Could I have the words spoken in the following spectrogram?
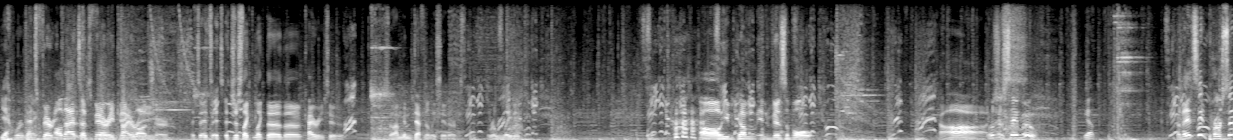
Yeah, we're That's like, very. Oh, that's, Ky- a very big launcher. It's, it's, it's, it's just like like the the Kairi too. So I'm gonna definitely say they're related. Oh, he become invisible. Ah. Those are the same move. yep. Are they the same person?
